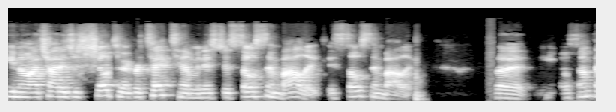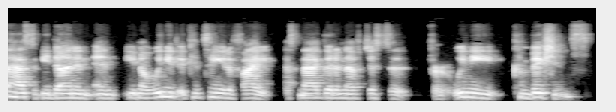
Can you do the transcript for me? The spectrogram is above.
you know i try to just shelter and protect him and it's just so symbolic it's so symbolic but you know something has to be done and, and you know we need to continue to fight it's not good enough just to for we need convictions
